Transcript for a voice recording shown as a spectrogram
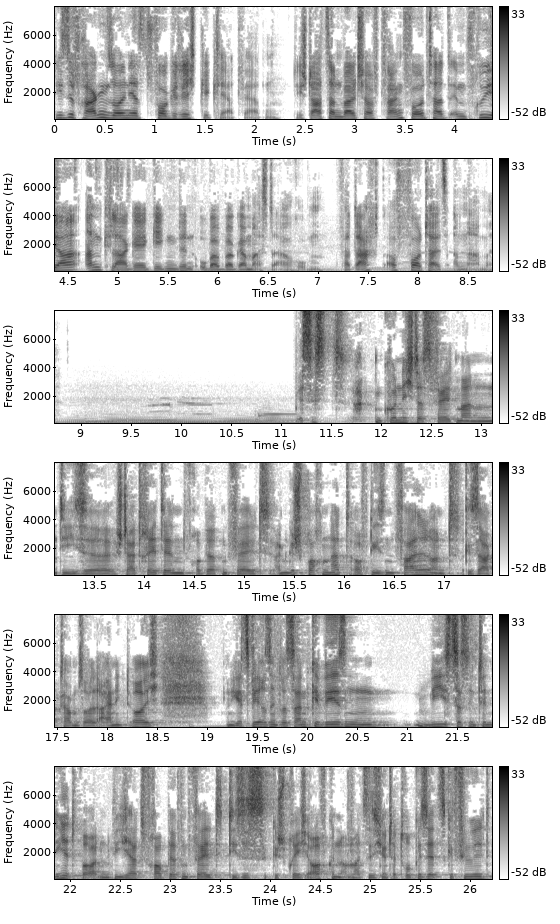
Diese Fragen sollen jetzt vor Gericht geklärt werden. Die Staatsanwaltschaft Frankfurt hat im Frühjahr Anklage gegen den Oberbürgermeister erhoben. Verdacht auf Vorteilsannahme. Es ist aktenkundig, dass Feldmann diese Stadträtin, Frau Birkenfeld, angesprochen hat auf diesen Fall und gesagt haben soll, einigt euch. Und jetzt wäre es interessant gewesen, wie ist das inteniert worden? Wie hat Frau Birkenfeld dieses Gespräch aufgenommen? Hat sie sich unter Druck gesetzt gefühlt,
